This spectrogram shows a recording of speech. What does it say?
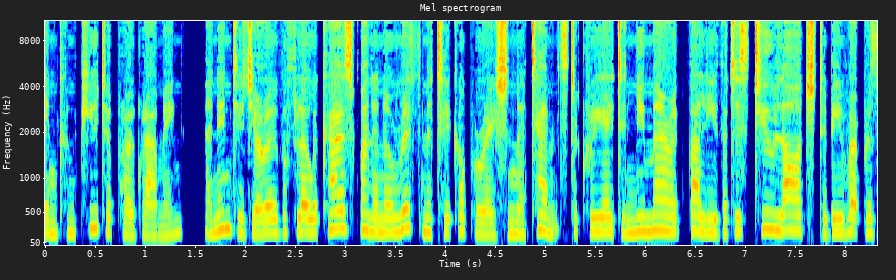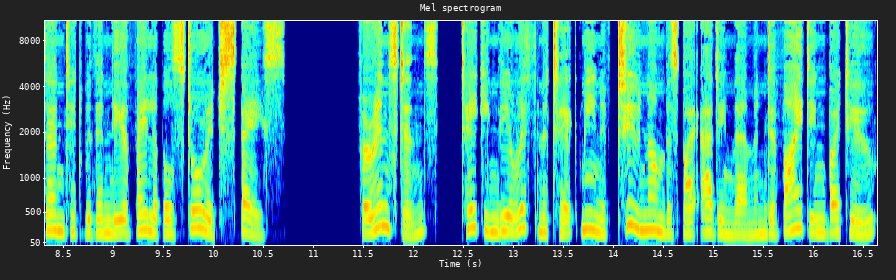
In computer programming, an integer overflow occurs when an arithmetic operation attempts to create a numeric value that is too large to be represented within the available storage space. For instance, taking the arithmetic mean of two numbers by adding them and dividing by 2,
